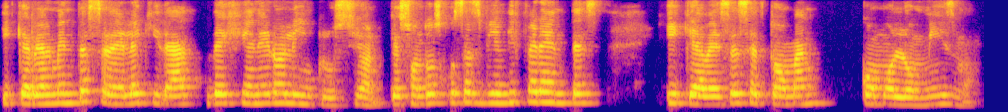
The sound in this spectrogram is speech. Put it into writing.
y que realmente se dé la equidad de género y la inclusión, que son dos cosas bien diferentes y que a veces se toman como lo mismo.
